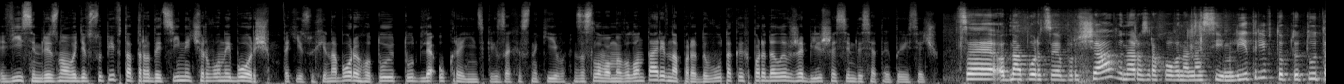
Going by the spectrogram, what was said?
Вісім різновидів супів та традиційний червоний борщ. Такі сухі набори готують тут для українських захисників. За словами волонтерів, на передову таких передали вже більше 70 тисяч. Це одна порція борща, вона розрахована на 7 літрів. Тобто тут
